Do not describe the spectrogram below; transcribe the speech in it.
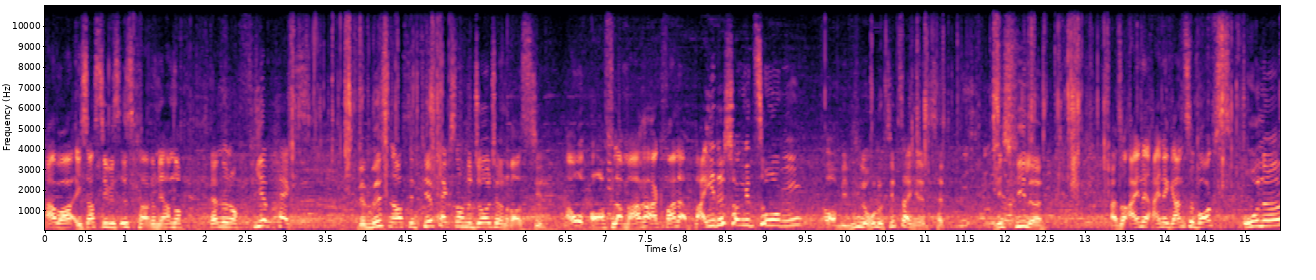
Aber ich sag's dir, wie es ist, Karin. Wir haben, noch, wir haben nur noch vier Packs. Wir müssen aus den vier Packs noch eine Jolteon rausziehen. Oh, oh Flamara, Aquana, beide schon gezogen. Oh, wie viele Holos gibt es eigentlich in dem Set? Nicht viele. Also eine, eine ganze Box ohne...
